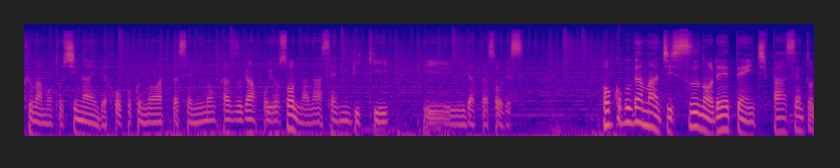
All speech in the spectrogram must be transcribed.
熊本市内で報告のあったセミの数がおよそ7000匹だったそうです。報告がまあ実数の0.1%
